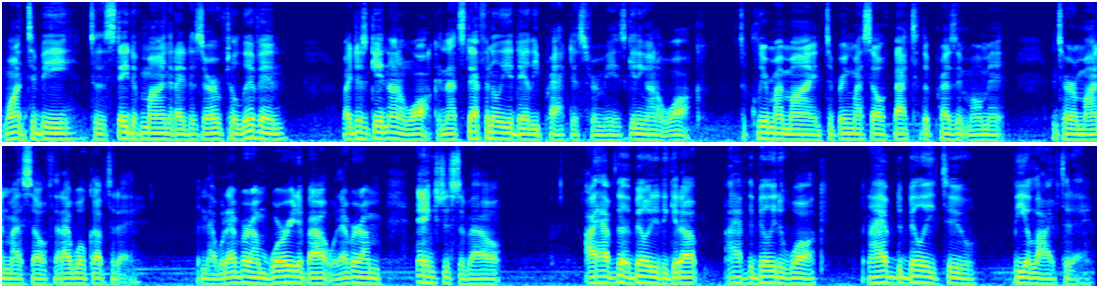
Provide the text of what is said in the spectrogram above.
want to be, to the state of mind that I deserve to live in by just getting on a walk. And that's definitely a daily practice for me is getting on a walk to clear my mind, to bring myself back to the present moment and to remind myself that I woke up today and that whatever I'm worried about, whatever I'm anxious about, I have the ability to get up I have the ability to walk, and I have the ability to be alive today.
